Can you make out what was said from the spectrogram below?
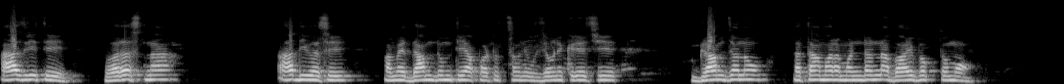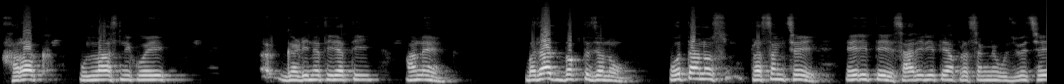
આ જ રીતે વર્ષના આ દિવસે અમે ધામધૂમથી આ પાટોત્સવની ઉજવણી કરીએ છીએ. ગ્રામજનો તથા અમારા મંડળના ભાઈ ભક્તોમાં હરખ, ઉલ્લાસની કોઈ ઘડી નથી રહેતી અને બધા જ ભક્તજનો પોતાનો પ્રસંગ છે એ રીતે સારી રીતે આ પ્રસંગને ઉજવે છે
